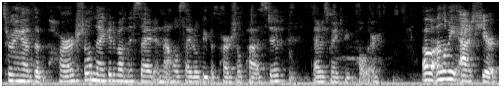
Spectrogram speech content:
So we're gonna have the partial negative on this side and that whole side will be the partial positive. That is going to be polar. Oh, and let me add here,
